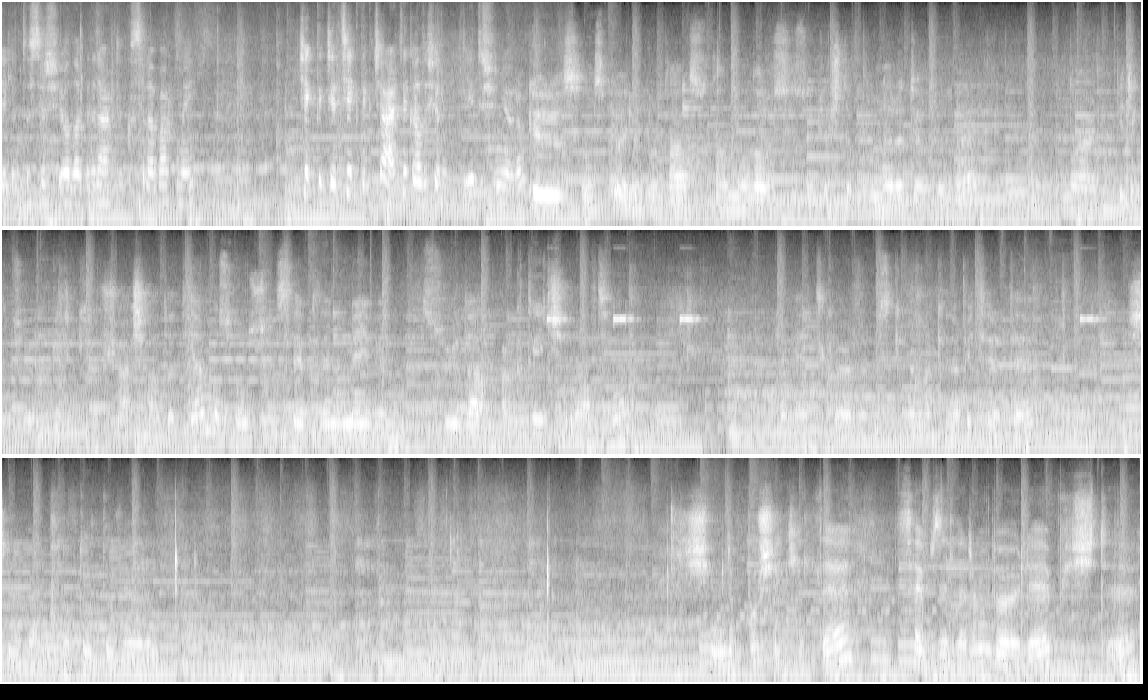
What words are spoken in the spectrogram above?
dilimde sıçrıyor olabilir artık kusura bakmayın. Çektikçe çektikçe artık alışırım diye düşünüyorum. Görüyorsunuz böyle buradan su damlaları süzülüyor. İşte bunları diyorum ben. Bunlar birikiyor, birikiyor şu aşağıda diye ama sonuçta sebzenin, meyvenin suyu da aktığı için altına. Evet gördüğünüz gibi makine bitirdi. Şimdi ben bunu durduruyorum. Şimdi bu şekilde sebzelerim böyle pişti.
